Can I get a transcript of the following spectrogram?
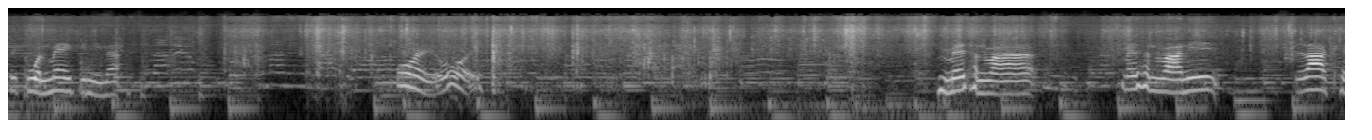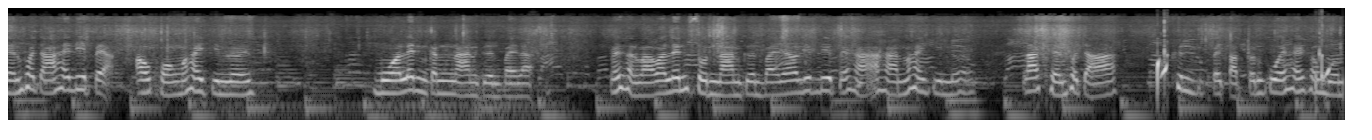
ไปกวนแม่กินอีกแล้วโอ้ยโอ้ย แม่ธันวา แม่ธันวานี่ลากแขนพ่อจ๋าให้รีบไปเอาของมาให้กินเลย มัวเล่นกันนานเกินไปละแม่ธันวาว่าเล่นซนนานเกินไปแล้วรีบๆไปหาอาหารมาให้กินด้วย ลากแขนพ่อจ๋าขึ้นไปตัดต้นกล้วยให้ข้างบน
